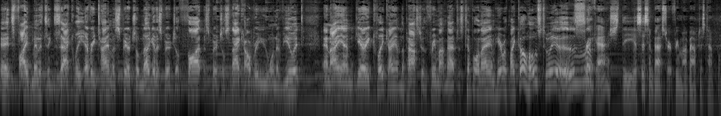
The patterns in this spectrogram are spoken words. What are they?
It's five minutes exactly every time a spiritual nugget, a spiritual thought, a spiritual snack, however you want to view it. And I am Gary Click. I am the pastor of the Fremont Baptist Temple, and I am here with my co host, who is Rick Ash, the assistant pastor at Fremont Baptist Temple.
